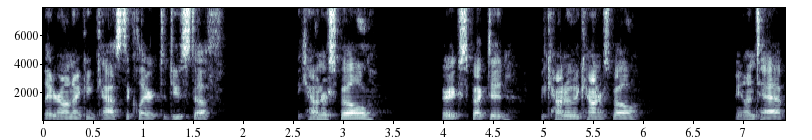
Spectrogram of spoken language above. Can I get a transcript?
Later on, I can cast the Cleric to do stuff. The Counterspell, very expected. We counter the Counterspell. We untap.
